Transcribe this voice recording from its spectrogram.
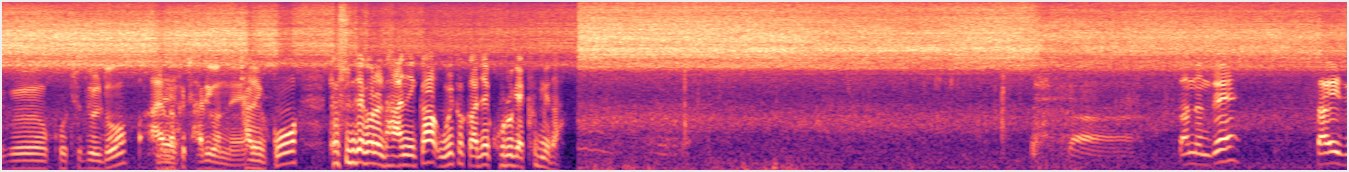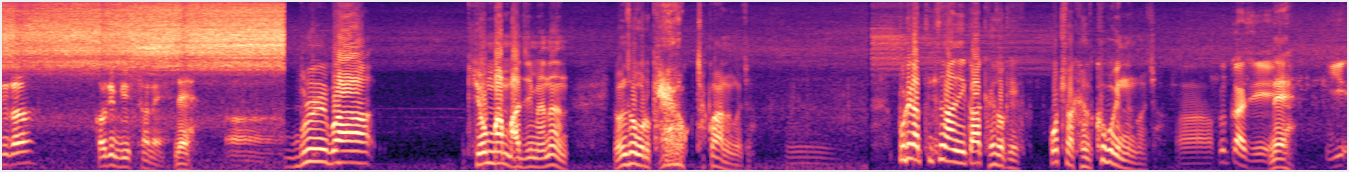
지금 고추들도 알맞게 잘 익었네. 잘 익고 격순 제거를 다 하니까 위에 것까지 고르게 큽니다 쌌는데 사이즈가 거의 좀 비슷하네. 네. 물과 기온만 맞으면은 연속으로 계속 착화하는 거죠. 뿌리가 튼튼하니까 계속 고추가 계속 크고 있는 거죠. 아, 끝까지 네. 이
